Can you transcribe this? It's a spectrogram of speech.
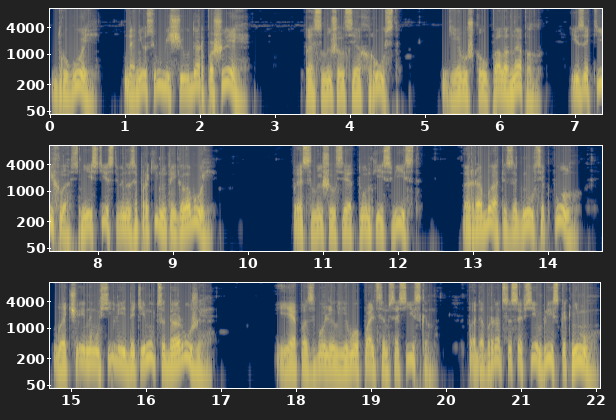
другой нанес рубящий удар по шее. Послышался хруст. Девушка упала на пол и затихла с неестественно запрокинутой головой. Послышался тонкий свист. Рабат изогнулся к полу в отчаянном усилии дотянуться до оружия. Я позволил его пальцем-сосискам подобраться совсем близко к нему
